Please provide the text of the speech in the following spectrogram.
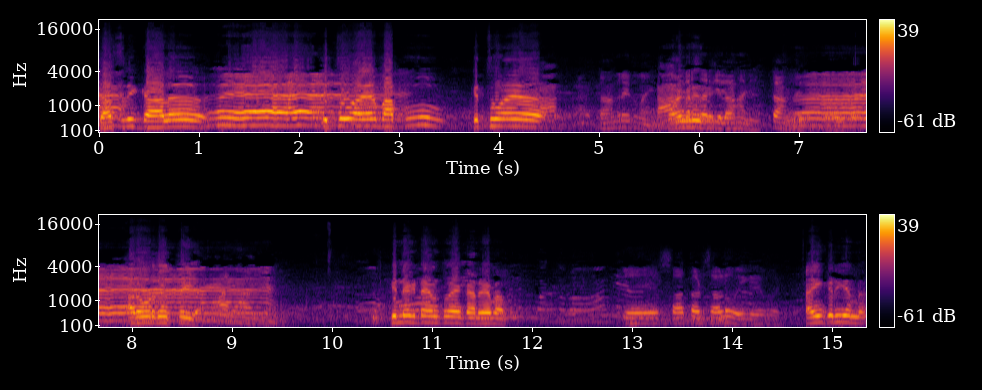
ਸਤਿ ਸ੍ਰੀ ਅਕਾਲ। ਕਿੱਥੋਂ ਆਇਆ ਬਾਪੂ? ਕਿੱਥੋਂ ਆਇਆ? ਕਾਂਗਰਸ। ਤੋਂ ਕਾਂਗਰਸ ਅੰਮ੍ਰਿਤਸਰ ਜ਼ਿਲ੍ਹਾ ਹਾਂਜੀ ਕਾਂਗਰਸ ਆ ਰੋਡ ਦੇ ਉੱਤੇ ਹੀ ਆ। ਕਿੰਨੇ ਕ ਟਾਈਮ ਤੋਂ ਐ ਕਰ ਰਿਹਾ ਬਾਪੂ? ਤੇ 7-8 ਸਾਲ ਹੋ ਹੀ ਗਏ ਐਂ ਕਰੀ ਜਾਂਦਾ।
